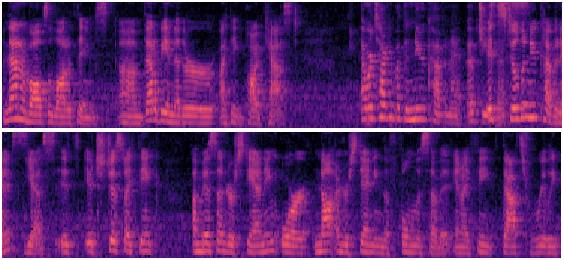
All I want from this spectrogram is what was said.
And that involves a lot of things. Um, that'll be another, I think, podcast. And we're talking about the new covenant of Jesus. It's still the new covenant. Yes. Yes. It's it's just I think a misunderstanding or not understanding the fullness of it. And I think that's really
